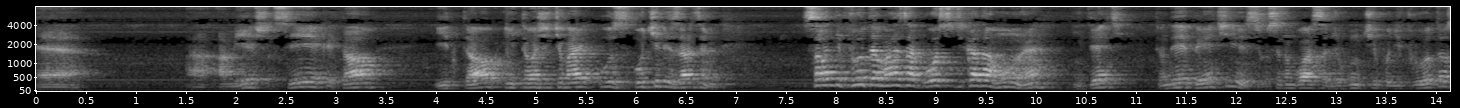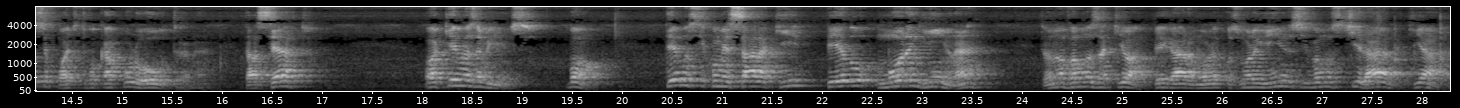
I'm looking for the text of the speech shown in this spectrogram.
É, a ameixa seca e tal, e tal. Então a gente vai us, utilizar também. Salada de fruta é mais a gosto de cada um, né? Entende? Então de repente, se você não gosta de algum tipo de fruta, você pode trocar por outra, né? Tá certo? Ok, meus amiguinhos? Bom, temos que começar aqui pelo moranguinho, né? Então nós vamos aqui, ó, pegar os moranguinhos e vamos tirar aqui a,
